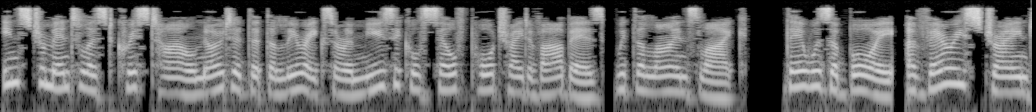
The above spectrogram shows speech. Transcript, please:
Instrumentalist Chris Thile noted that the lyrics are a musical self-portrait of Ahbez, with the lines like, There was a boy, a very strange,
